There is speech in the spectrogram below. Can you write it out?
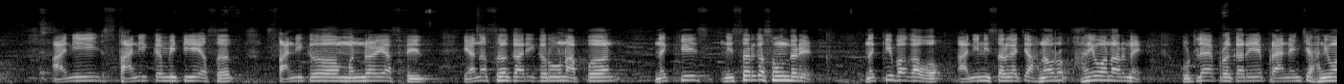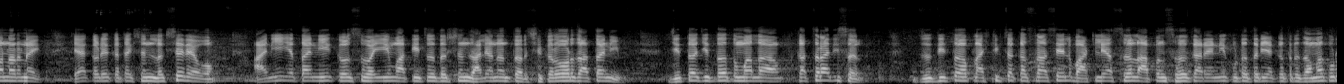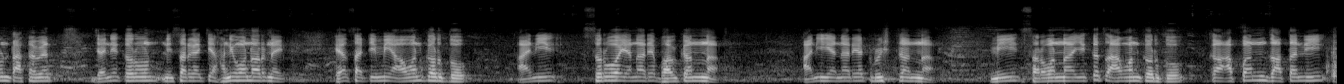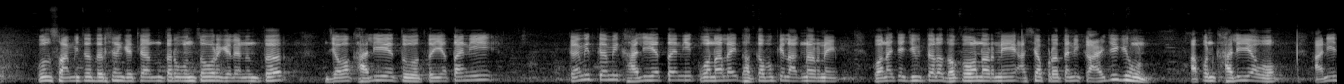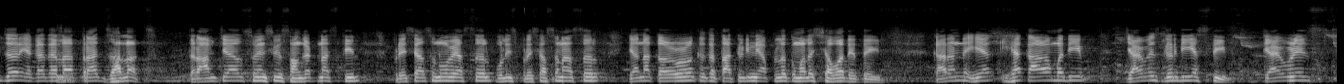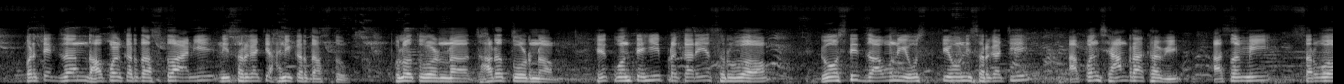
आणि स्थानिक कमिटी असेल स्थानिक मंडळी असतील यांना सहकार्य करून आपण नक्कीच निसर्ग सौंदर्य नक्की बघावं आणि निसर्गाची हानावर हानी होणार नाही. कुठल्याही प्रकारे प्राण्यांची हानी होणार नाही. याकडे कटाक्षण लक्ष द्यावं. आणि येताना कळसुबाई मातीचं दर्शन झाल्यानंतर शिखरावर जाताना जिथं जिथं तुम्हाला कचरा दिसेल जो तिथं प्लास्टिकचा कचरा असेल बाटली असेल आपण सहकार्याने कुठंतरी एकत्र जमा करून टाकाव्यात जेणेकरून निसर्गाची हानी होणार नाही. यासाठी मी आवाहन करतो आणि सर्व येणाऱ्या भाविकांना आणि येणाऱ्या टुरिस्टांना मी सर्वांना एकच आवाहन करतो का आपण जाताना कुलस्वामीचं दर्शन घेतल्यानंतर उंचावर गेल्यानंतर जेव्हा खाली येतो तर येताना कमीत कमी खाली येताना कोणालाही धक्काबुक्की लागणार नाही. कोणाच्या जीविताला धोका होणार नाही अशा प्रकारे काळजी घेऊन आपण खाली यावं. आणि जर एखाद्याला त्रास झालाच तर आमच्या स्वयंसेवी संघटना असतील प्रशासन उभे असेल पोलीस प्रशासन असेल यांना कळवळ का तातडीने आपलं तुम्हाला सेवा देता येईल. कारण ह्या ह्या काळामध्ये ज्यावेळेस गर्दी असते त्यावेळेस प्रत्येकजण धावपळ करत असतो आणि निसर्गाची हानी करत असतो. फुलं तोडणं झाडं तोडणं हे कोणत्याही प्रकारे सर्व व्यवस्थित जाऊन व्यवस्थित येऊन निसर्गाची आपण शान राखावी असं मी सर्व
